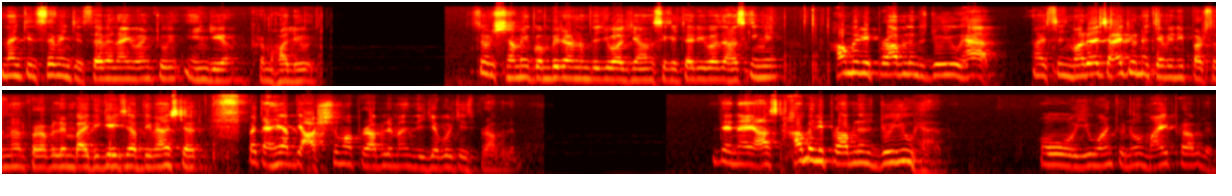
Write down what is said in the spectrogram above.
1977 I went to India from Hollywood. So Swami Gambhirananda was young secretary, was asking me, how many problems do you have? I said, Maharaj, I do not have any personal problem by the gaze of the master, but I have the ashrama problem and the Jabuji's problem. Then I asked, how many problems do you have? Oh, you want to know my problem?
